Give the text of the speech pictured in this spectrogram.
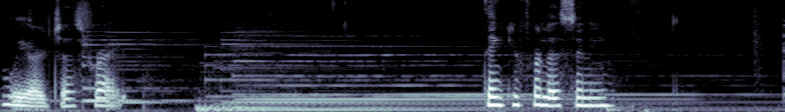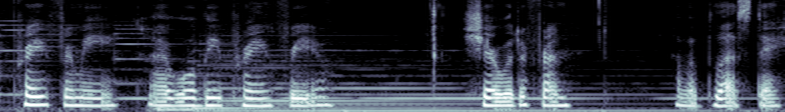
We are just right. Thank you for listening. Pray for me. I will be praying for you. Share with a friend. Have a blessed day.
